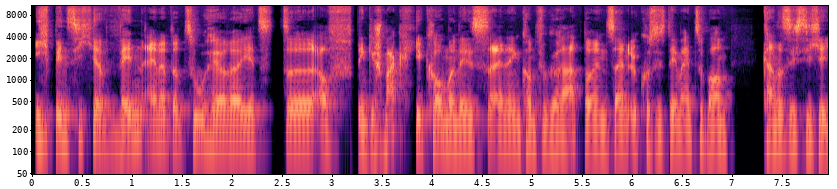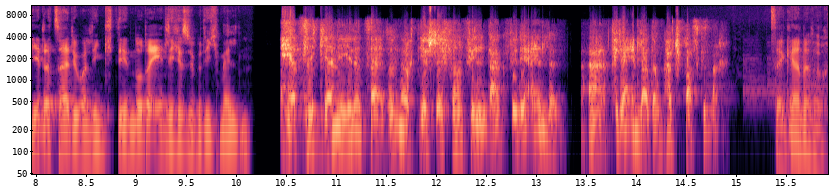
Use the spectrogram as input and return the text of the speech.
Ich bin sicher, wenn einer der Zuhörer jetzt äh, auf den Geschmack gekommen ist, einen Konfigurator in sein Ökosystem einzubauen, kann er sich sicher jederzeit über LinkedIn oder ähnliches über dich melden. Herzlich gerne jederzeit. Und auch dir, Stefan, vielen Dank für die, Einladung. Äh, für die Einladung. Hat Spaß gemacht. Sehr gerne doch.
